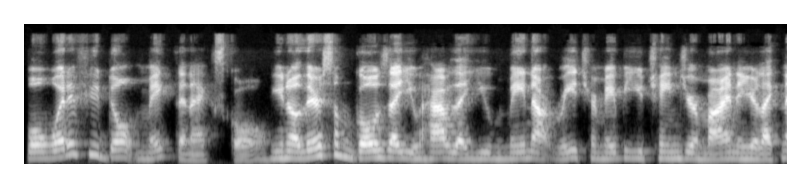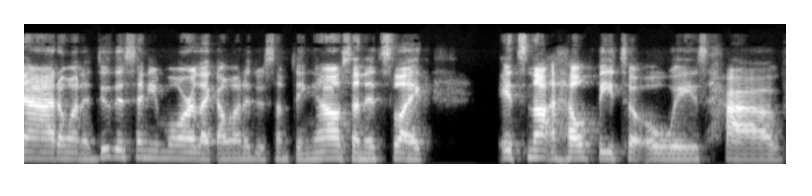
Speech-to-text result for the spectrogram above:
well, what if you don't make the next goal? You know, there's some goals that you have that you may not reach, or maybe you change your mind and you're like, nah, I don't want to do this anymore. Like, I want to do something else. And it's like, it's not healthy to always have,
